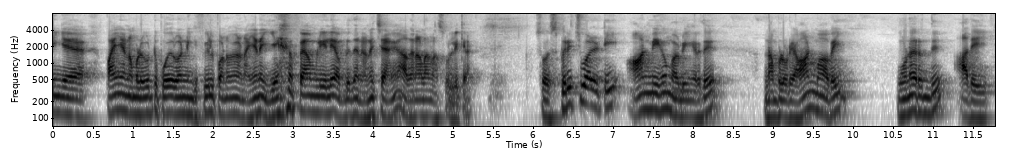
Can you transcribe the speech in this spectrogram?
நீங்கள் பையன் நம்மளை விட்டு போயிடுவான்னு நீங்கள் ஃபீல் பண்ணவே வேணாம். ஏன்னா என் ஃபேமிலியிலே அப்படி தான் நினச்சாங்க. அதனால் நான் சொல்லிக்கிறேன். ஸோ ஸ்பிரிச்சுவாலிட்டி ஆன்மீகம் அப்படிங்கிறது நம்மளுடைய ஆன்மாவை உணர்ந்து அதை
